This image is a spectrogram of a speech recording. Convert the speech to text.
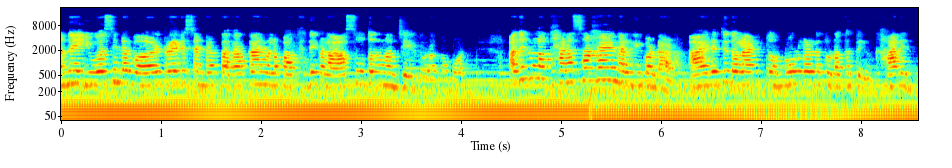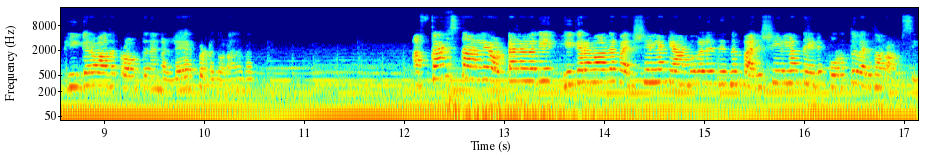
അന്ന് യു എസിന്റെ വേൾഡ് ട്രേഡ് സെന്റർ തകർക്കാനുള്ള പദ്ധതികൾ ആസൂത്രണം ചെയ്തു തുടങ്ങുമ്പോൾ അതിനുള്ള ധനസഹായം നൽകിക്കൊണ്ടാണ് ആയിരത്തി തൊള്ളായിരത്തി തൊണ്ണൂറുകളുടെ തുടക്കത്തിൽ ഖാലിദ് ഭീകരവാദ പ്രവർത്തനങ്ങളിൽ ഏർപ്പെട്ടു തുടങ്ങുന്നത്. അഫ്ഗാനിസ്ഥാനിലെ ഒട്ടനവധി ഭീകരവാദ പരിശീലന ക്യാമ്പുകളിൽ നിന്ന് പരിശീലനം നേടി പുറത്തു വരുന്ന റംസി.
